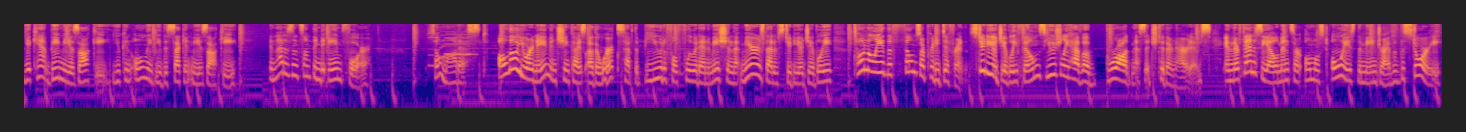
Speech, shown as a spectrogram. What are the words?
you can't be Miyazaki. You can only be the second Miyazaki. And that isn't something to aim for. So modest. Although Your Name and Shinkai's other works have the beautiful fluid animation that mirrors that of Studio Ghibli, tonally the films are pretty different. Studio Ghibli films usually have a broad message to their narratives, and their fantasy elements are almost always the main drive of the story.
